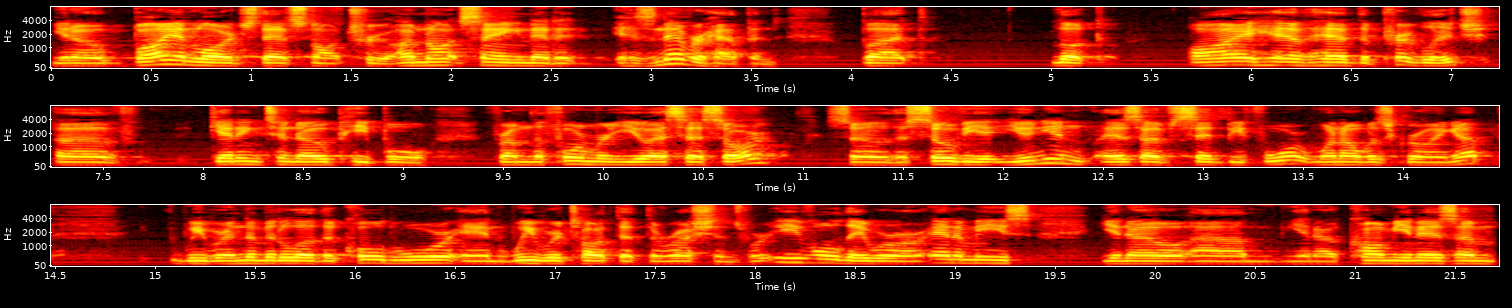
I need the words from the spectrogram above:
you know by and large that's not true. I'm not saying that it has never happened but look i have had the privilege of getting to know people from the former ussr so the Soviet Union, as I've said before, when I was growing up, we were in the middle of the Cold War, and we were taught that the Russians were evil. They were our enemies. You know, um, you know, communism,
